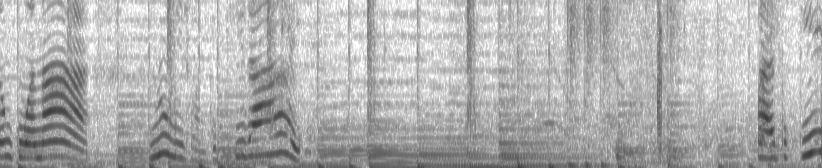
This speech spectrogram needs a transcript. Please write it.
ต้องกลัวหน้าลูกมีสอนปุกกี้ได้ ไปปุกกี้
